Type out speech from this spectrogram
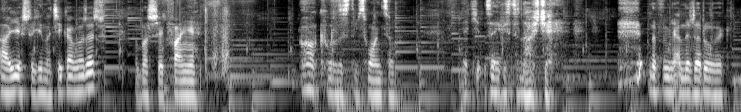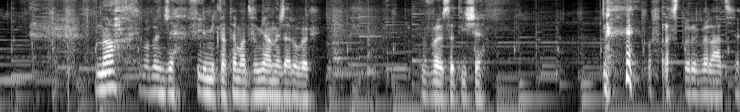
A jeszcze jedna ciekawa rzecz. Zobaczcie jak fajnie. O kurde z tym słońcem. Jakie zajebiste dojście do wymiany żarówek. No, chyba będzie filmik na temat wymiany żarówek w Versatisie. po prostu rewelacja.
